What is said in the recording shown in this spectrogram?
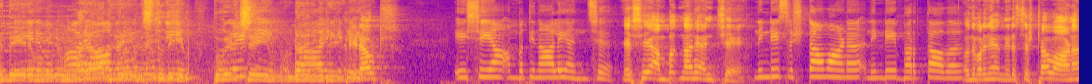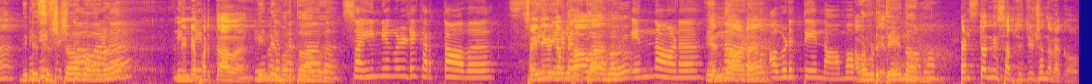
എന്നേരവും ആരാധനയും സ്തുതിയും പുകഴ്ചയും ഉണ്ടായിരിക്കട്ടെ. ഏഷ്യ അമ്പത്തിനാല് അഞ്ച്. എസ് അമ്പത്തിനാല് അഞ്ച്. നിന്റെ സൃഷ്ടാവാണ് നിന്റെ ഭർത്താവ്. ഒന്ന് പറഞ്ഞ നിന്റെ സൃഷ്ടാവാണ്? നിന്റെ സൃഷ്ടാവാണ് നിന്റെ ഭർത്താവ്. നിന്റെ ഭർത്താവ്. സൈന്യങ്ങളുടെ കർത്താവ്. സൈന്യങ്ങളുടെ കർത്താവ് എന്നാണ് എന്നാണ് അവിടുത്തെ നാമം. അവിടുത്തെ നാമം. പെട്ടെന്ന് സബ്സ്റ്റിറ്റ്യൂഷൻ നടക്കും.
